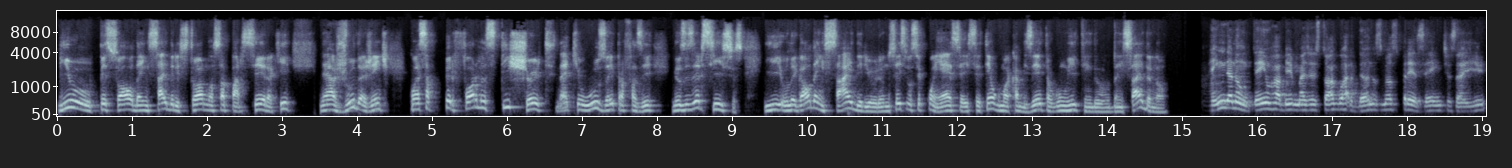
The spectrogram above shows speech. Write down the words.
e o pessoal da Insider Store, nossa parceira aqui, né, ajuda a gente com essa performance t-shirt, né, que eu uso aí para fazer meus exercícios. E o legal da Insider, Yuri, eu não sei se você conhece aí, você tem alguma camiseta, algum item do, da Insider, não? Ainda não tenho, Rabi, mas eu estou aguardando os meus presentes aí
